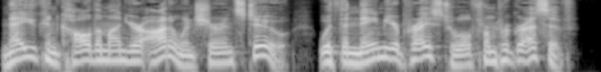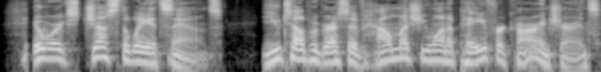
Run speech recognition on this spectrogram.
Now you can call them on your auto insurance too with the Name Your Price tool from Progressive. It works just the way it sounds. You tell Progressive how much you want to pay for car insurance,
